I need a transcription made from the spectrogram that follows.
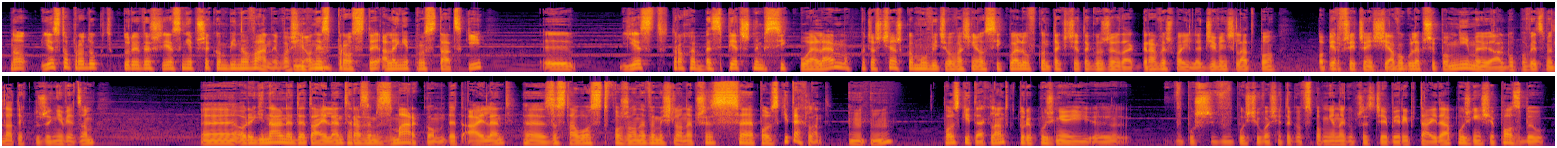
No, jest to produkt, który wiesz, jest nieprzekombinowany. Właśnie on mhm. jest prosty, ale nie prostacki. Y, jest trochę bezpiecznym sequelem, chociaż ciężko mówić o właśnie o sequelu w kontekście tego, że tak, gra wyszła ile? 9 lat po, po pierwszej części, a w ogóle przypomnijmy, albo powiedzmy dla tych, którzy nie wiedzą, e, oryginalne Dead Island razem z marką Dead Island e, zostało stworzone, wymyślone przez e, polski Techland. Mhm polski Techland, który później y, wypuści, wypuścił właśnie tego wspomnianego przez ciebie Riptide'a, później się pozbył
